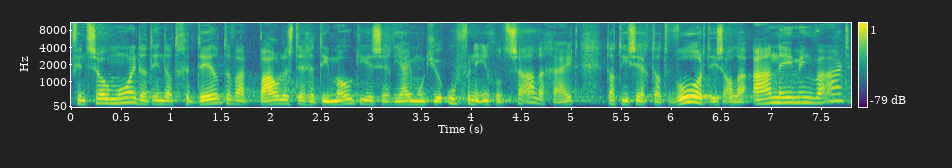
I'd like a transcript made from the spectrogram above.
Ik vind het zo mooi dat in dat gedeelte waar Paulus tegen Timotheus zegt, jij moet je oefenen in godzaligheid, dat hij zegt dat woord is alle aanneming waard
